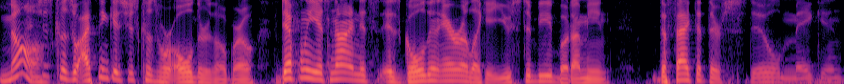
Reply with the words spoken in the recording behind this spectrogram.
no. It's just because I think it's just because we're older, though, bro. Definitely, it's not in its its golden era like it used to be. But I mean, the fact that they're still making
